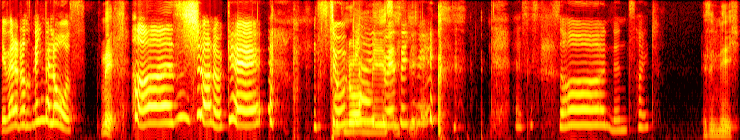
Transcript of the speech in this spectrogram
Ihr werdet uns nicht mehr los. Nee, Oh, es ist schon okay. Es tut tut nur gleichmäßig mäßig weh. weh. Es ist Sonnenzeit. Ist sie nicht.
